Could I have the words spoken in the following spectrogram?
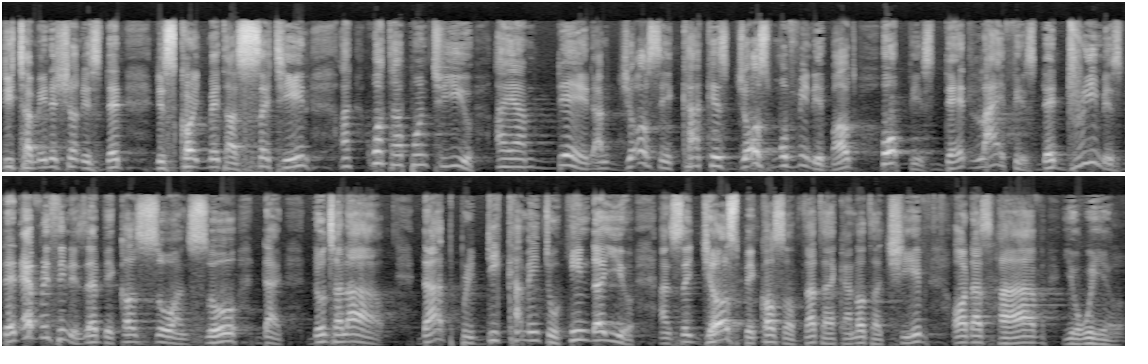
determination is dead, discouragement has set in. And what happened to you? I am dead. I'm just a carcass, just moving about. Hope is dead. Life is dead. Dream is dead. Everything is dead because so and so died. Don't allow that predicament to hinder you and say, just because of that I cannot achieve, others have, you will.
